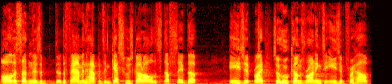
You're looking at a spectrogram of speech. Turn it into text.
all of a sudden, there's a, the famine happens, and guess who's got all the stuff saved up? Egypt, right? So who comes running to Egypt for help?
